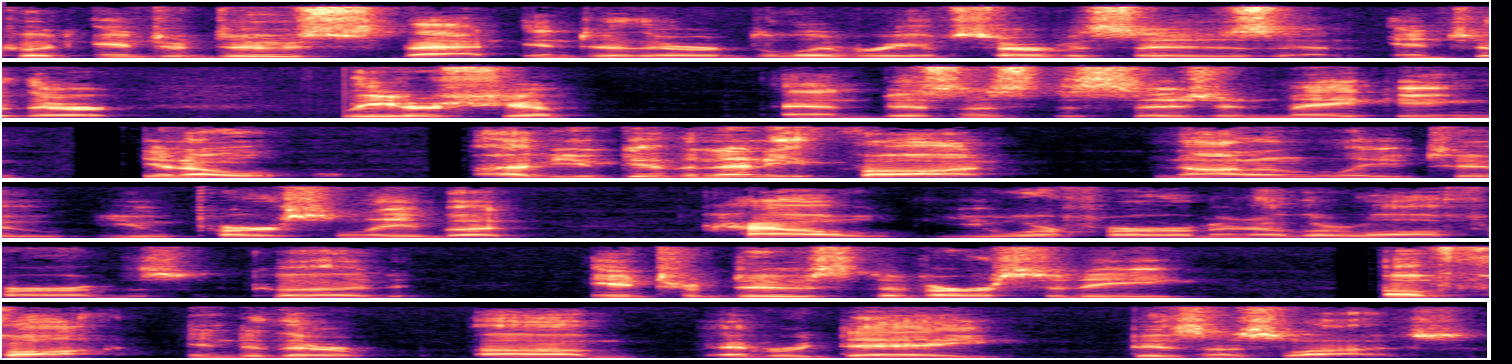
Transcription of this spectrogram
could introduce that into their delivery of services and into their leadership and business decision making. You know, have you given any thought not only to you personally, but how your firm and other law firms could introduce diversity of thought into their um, everyday business lives?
